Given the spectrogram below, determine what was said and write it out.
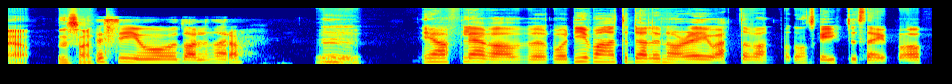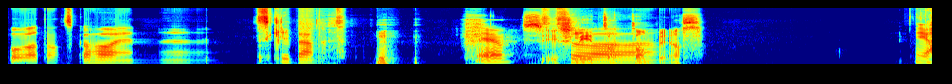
Ja, det er sant. Det sier jo Dalin her òg. Mm. Ja, flere av rådgiverne til Delinor er jo etter han for at han skal gifte seg, bare for at han skal ha en uh, skribent. Ja. Slitsomt samfunn, ass. Ja.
